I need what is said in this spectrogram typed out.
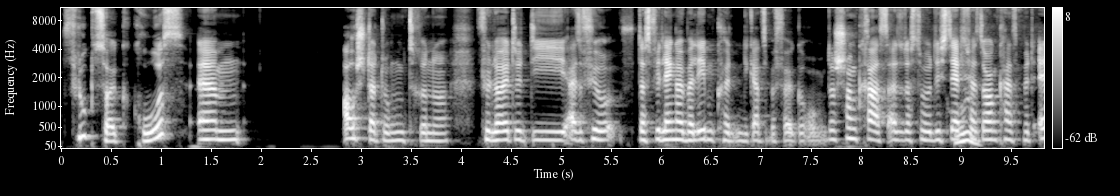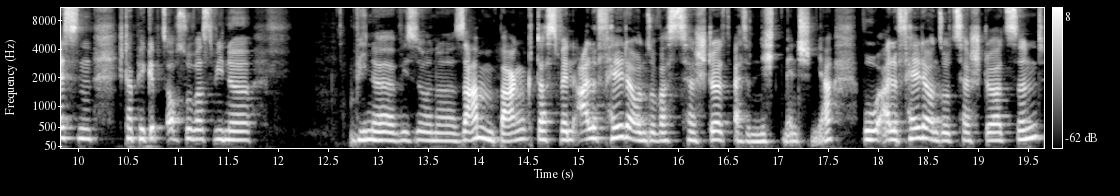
Flugzeug groß, ähm, Ausstattungen drinne für Leute, die, also für, dass wir länger überleben könnten, die ganze Bevölkerung. Das ist schon krass. Also, dass du dich selbst Cool. versorgen kannst mit Essen. Ich glaube, hier gibt es auch sowas wie eine, wie eine, wie so eine Samenbank, dass wenn alle Felder und sowas zerstört, also nicht Menschen, ja, wo alle Felder und so zerstört sind,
